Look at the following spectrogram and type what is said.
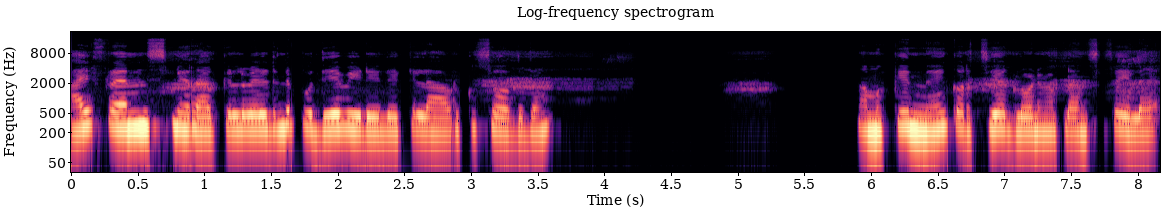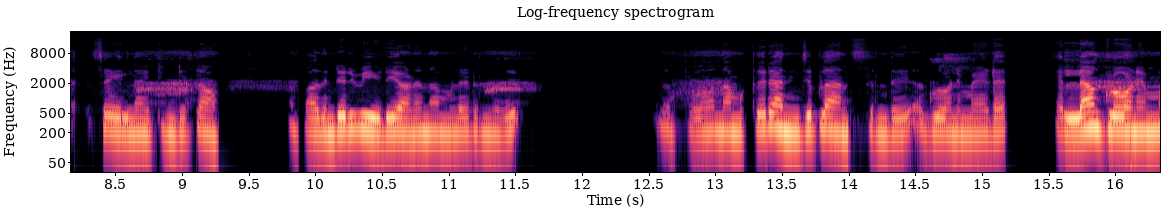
ഹായ് ഫ്രണ്ട്സ് മിറാക്കിൾ വേൾഡിന്റെ പുതിയ വീഡിയോയിലേക്ക് എല്ലാവർക്കും സ്വാഗതം. നമുക്ക് ഇന്ന് കുറച്ച് അഗ്ലോണിമ പ്ലാന്റ്സ് സെയിൽ സെയിലിനായിട്ടുണ്ട് കേട്ടോ അപ്പോൾ അതിന്റെ ഒരു വീഡിയോ ആണ് നമ്മൾ ഇടുന്നത് അപ്പോൾ നമുക്കൊരു അഞ്ച് പ്ലാന്റ്സ് ഉണ്ട് അഗ്ലോണിമയുടെ. എല്ലാം അഗ്ലോണിമ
